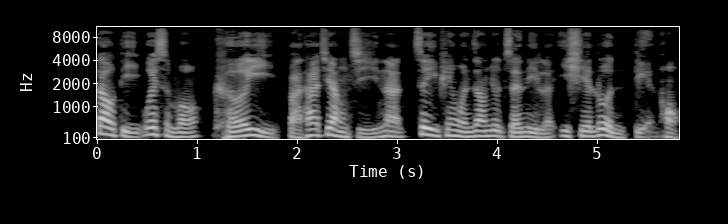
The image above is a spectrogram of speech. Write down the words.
到底为什么可以把它降级？那这一篇文章就整理了一些论点哈。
